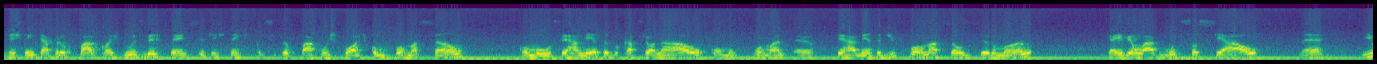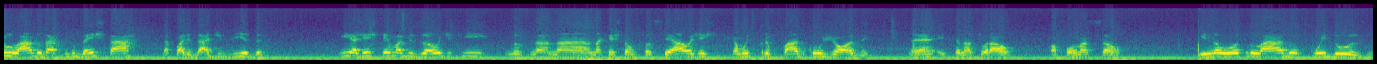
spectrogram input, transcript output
gente tem que estar preocupado com as duas vertentes. A gente tem que se preocupar com o esporte como formação, como ferramenta educacional, como forma, é, ferramenta de formação do ser humano, que aí vem um lado muito social, né? E o lado da, do bem-estar, da qualidade de vida. E a gente tem uma visão de que no, na, na, na, questão social a gente fica muito preocupado com o jovem, né? Isso é natural, com a formação. E no outro lado, com o idoso,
